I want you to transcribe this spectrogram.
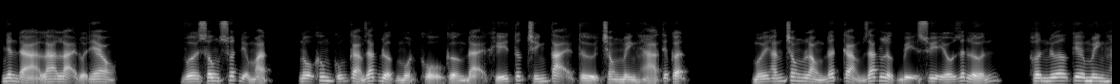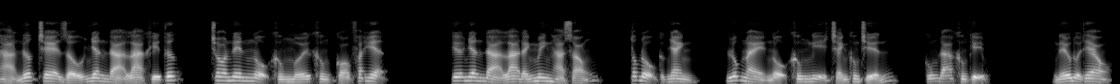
Nhân đà la lại đuổi theo. Vừa xông xuất địa mặt, nộ không cũng cảm giác được một cổ cường đại khí tức chính tại từ trong Minh Hà tiếp cận. Mới hắn trong lòng đất cảm giác lực bị suy yếu rất lớn, hơn nữa kia Minh Hà nước che giấu nhân đà la khí tức, cho nên ngộ không mới không có phát hiện. Kia nhân đà la đánh Minh Hà sóng, tốc độ cực nhanh, lúc này ngộ không nghĩ tránh không chiến, cũng đã không kịp. Nếu đuổi theo,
